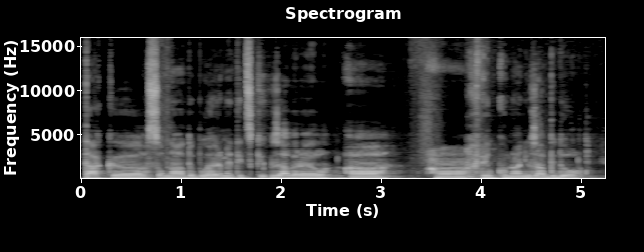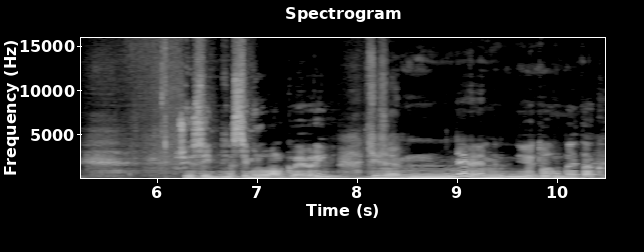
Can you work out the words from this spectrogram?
tak e, som nádobu hermeticky uzavrel a, a chvíľku na ňu zabudol. Čiže si simuloval kvévry? Čiže mm, neviem. Nie je to úplne tak?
